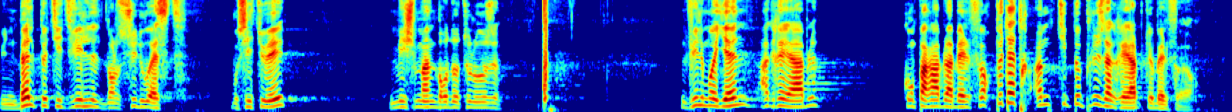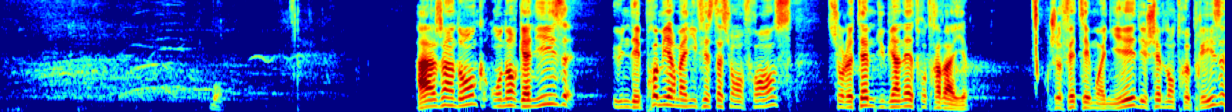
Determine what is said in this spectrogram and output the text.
une belle petite ville dans le sud-ouest. Vous situez Mi-chemin de Bordeaux-Toulouse. Une ville moyenne, agréable, comparable à Belfort, peut-être un petit peu plus agréable que Belfort. À Agen, donc, on organise une des premières manifestations en France sur le thème du bien-être au travail. Je fais témoigner des chefs d'entreprise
